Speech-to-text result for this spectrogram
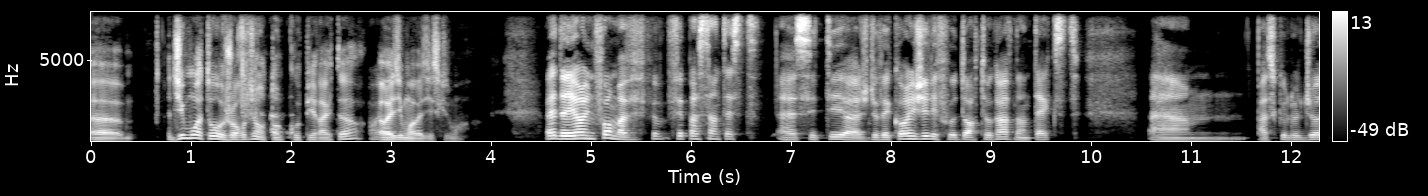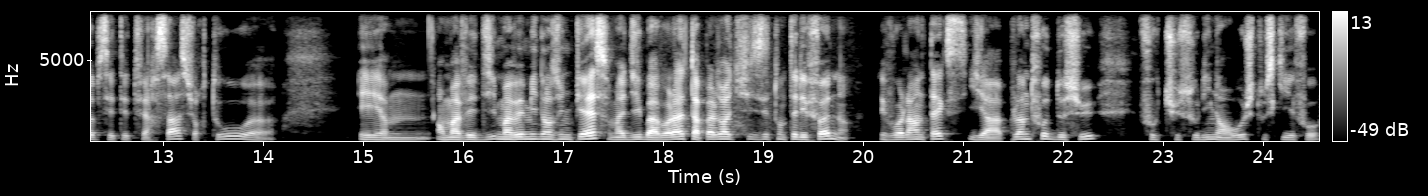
Euh, dis-moi, toi, aujourd'hui, en tant que copywriter. Ah, vas-y, moi, vas-y, excuse-moi. D'ailleurs, une fois, on m'avait fait passer un test. Euh, c'était, euh, je devais corriger les fautes d'orthographe d'un texte parce que le job, c'était de faire ça, surtout. Et on m'avait dit, m'avait mis dans une pièce, on m'a dit, bah voilà, t'as pas le droit d'utiliser ton téléphone. Et voilà un texte, il y a plein de fautes dessus. Il faut que tu soulignes en rouge tout ce qui est faux.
